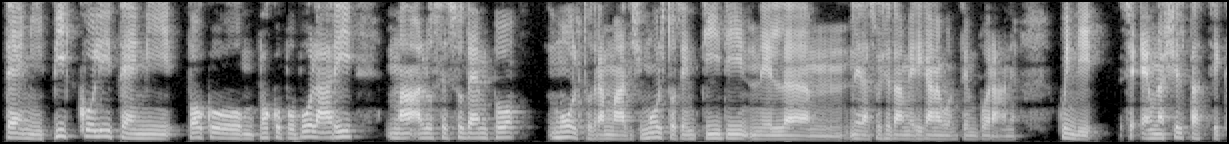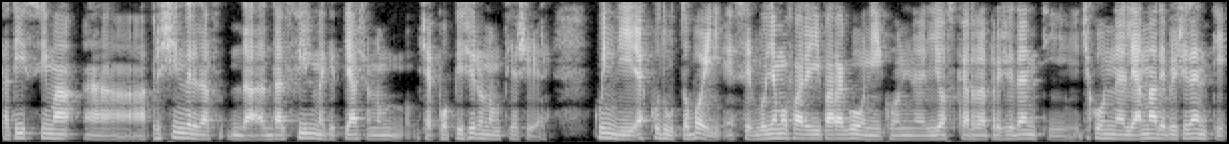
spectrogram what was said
temi piccoli, temi poco, poco popolari, ma allo stesso tempo molto drammatici, molto sentiti nel, um, nella società americana contemporanea. Quindi è una scelta azzeccatissima, uh, a prescindere dal, da, dal, film che non, cioè può piacere o non piacere. Quindi ecco tutto. Poi eh, se vogliamo fare i paragoni con gli Oscar precedenti, cioè con le annate precedenti,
